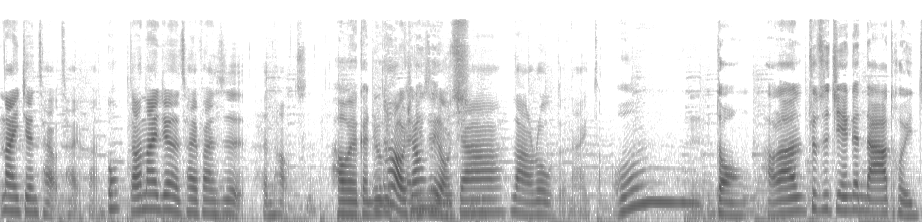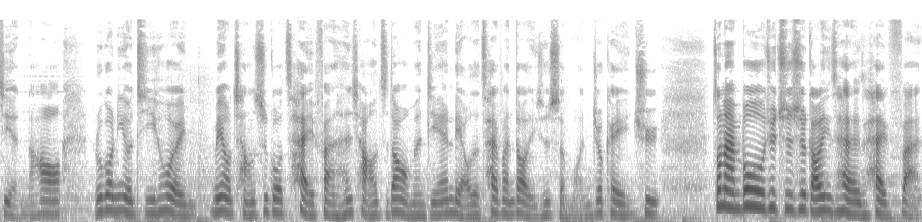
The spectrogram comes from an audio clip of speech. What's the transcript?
那一间才有菜饭，哦，然后那一间的菜饭是很好吃，好诶，感觉它好像是有加腊肉的那一种，哦，懂，好啦，就是今天跟大家推荐，然后如果你有机会没有尝试过菜饭，很想要知道我们今天聊的菜饭到底是什么，你就可以去。中南部去吃吃高丽菜的菜饭，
